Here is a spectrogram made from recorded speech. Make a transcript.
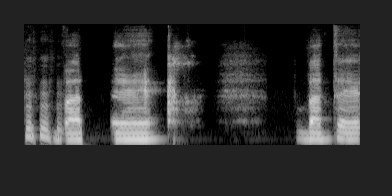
but uh, but uh,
